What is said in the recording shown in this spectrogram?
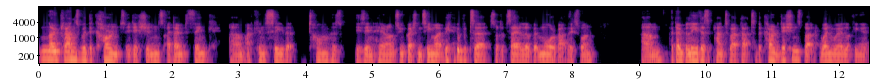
no plans with the current editions, I don't think. Um, I can see that Tom has is in here answering questions. He might be able to sort of say a little bit more about this one. Um, I don't believe there's a plan to add that to the current editions, but when we're looking at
